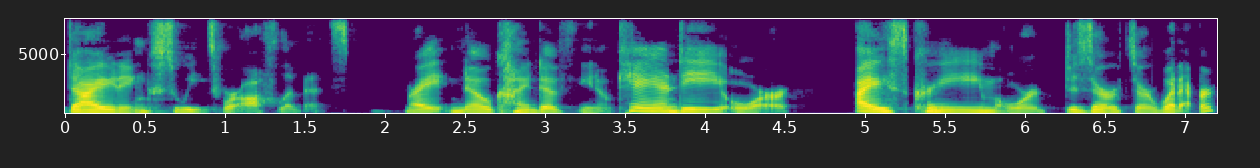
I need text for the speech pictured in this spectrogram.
dieting sweets were off limits right? No kind of you know candy or ice cream or desserts or whatever.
